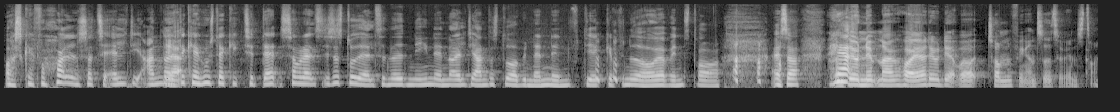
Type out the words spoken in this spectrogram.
og skal forholde sig til alle de andre. Ja. Det kan jeg huske, da jeg gik til dans, så, var det altid, så stod jeg altid nede i den ene ende, og alle de andre stod op i den anden ende, fordi jeg ikke kan finde ud af højre og venstre. Og, altså, Her... Det her, er jo nemt nok højre, det er jo der, hvor tommelfingeren sidder til venstre.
